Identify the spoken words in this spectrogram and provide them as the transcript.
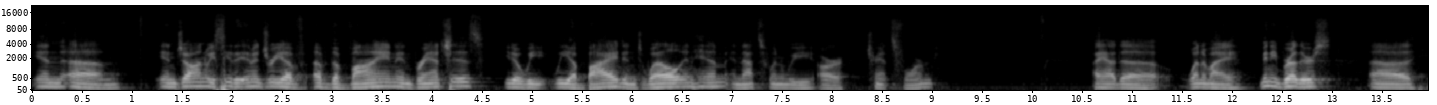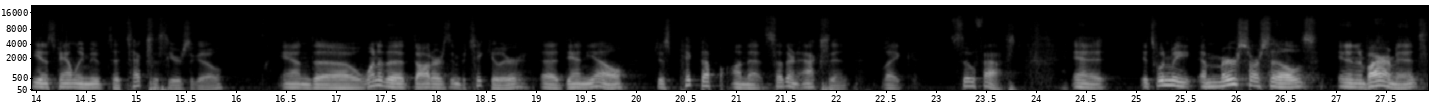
in, um, in John, we see the imagery of, of the vine and branches. You know, we, we abide and dwell in him, and that's when we are transformed. I had uh, one of my many brothers, uh, he and his family moved to Texas years ago. And uh, one of the daughters in particular, uh, Danielle, just picked up on that southern accent like so fast. And it's when we immerse ourselves in an environment,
